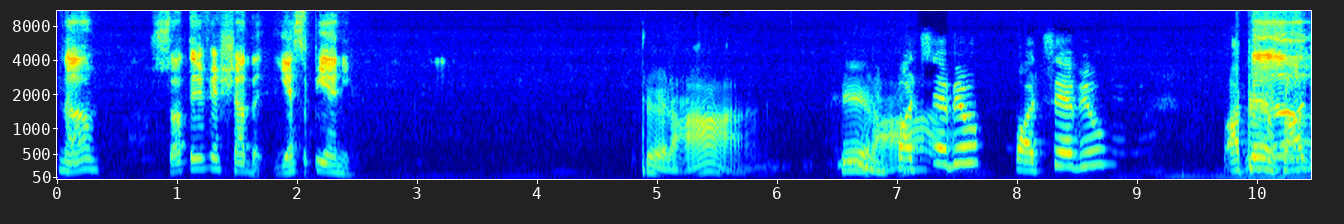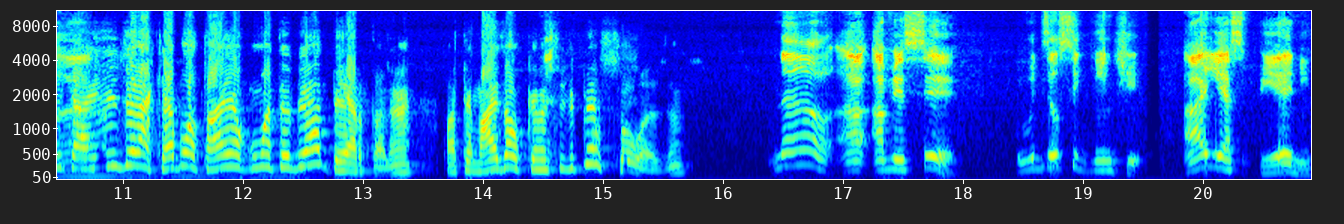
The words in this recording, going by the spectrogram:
Não, só TV fechada. ESPN. Será? Será? Hum, pode ser, viu? Pode ser, viu? Apesar Não, de que a Índia quer botar em alguma TV aberta, né? Para ter mais alcance de pessoas, né? Não, a AVC, eu vou dizer o seguinte: a ESPN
